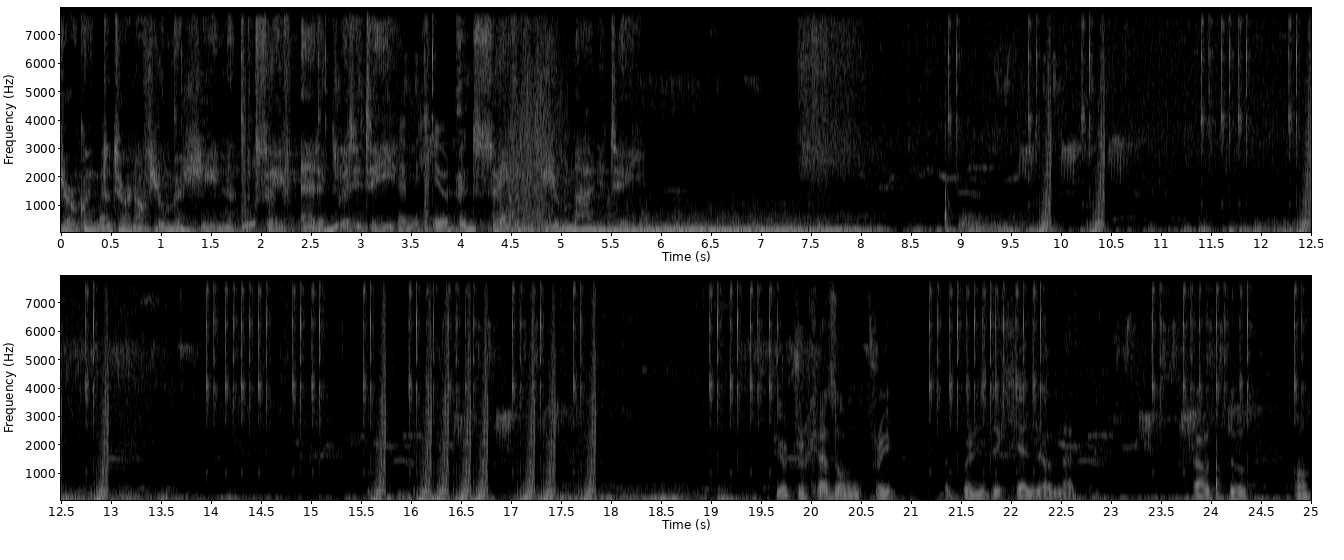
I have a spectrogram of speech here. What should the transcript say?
You're going to turn off your machine to save electricity Maybe here. and save humanity. Future hazelnut tree. But where is the hazelnut? How to... Oh.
